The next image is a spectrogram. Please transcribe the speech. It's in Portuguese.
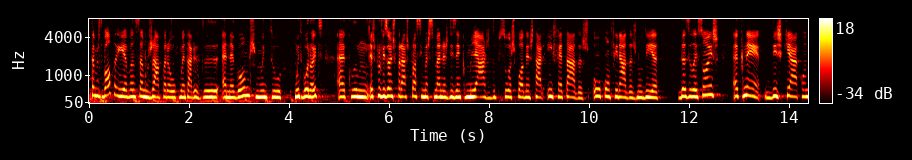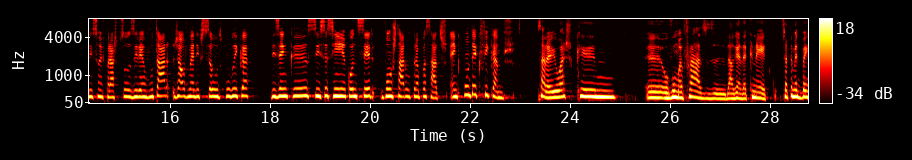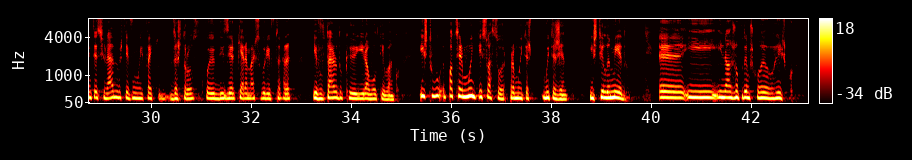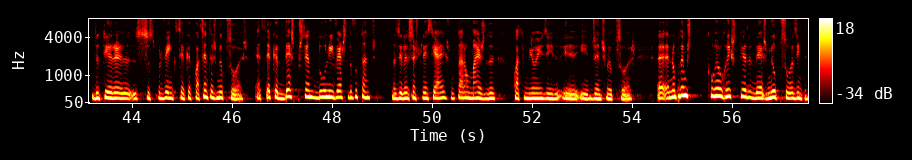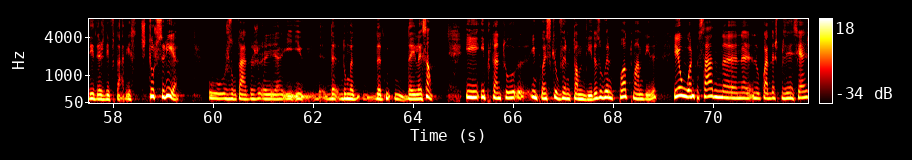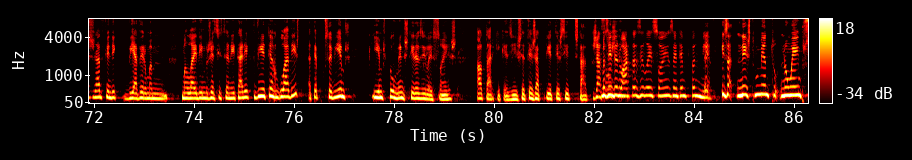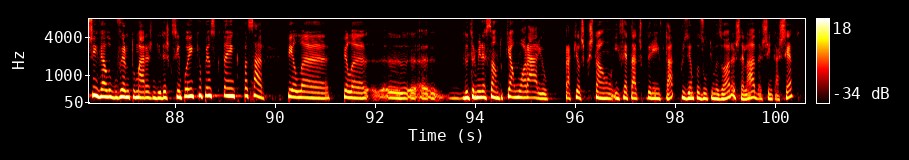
Estamos de volta e avançamos já para o comentário de Ana Gomes. Muito, muito boa noite. Ah, as previsões para as próximas semanas dizem que milhares de pessoas podem estar infectadas ou confinadas no dia das eleições. A CNE diz que há condições para as pessoas irem votar. Já os médicos de saúde pública dizem que, se isso assim acontecer, vão estar ultrapassados. Em que ponto é que ficamos? Sara, eu acho que hum, Uh, houve uma frase de, de, alguém da CNE, certamente bem intencionado, mas teve um efeito desastroso, que foi o de dizer que era mais seguro ir votar, ir votar do que ir ao multibanco. Isto pode ser muito dissuasor para muitas, muita gente, instila medo. Uh, e, e, nós não podemos correr o risco de ter, eh, se se prevê que cerca de 400 mil pessoas, é cerca de 10% do universo de votantes. Nas eleições presidenciais votaram mais de 4 milhões e, e, e 200 mil pessoas. Uh, não podemos correu o risco de ter 10 mil pessoas impedidas de votar. Isso distorceria os resultados eh, de uma, da, da eleição. E, e, portanto, impõe-se que o Governo tome medidas. O Governo pode tomar medidas. Eu, o ano passado, na, na, no quadro das presidenciais, já defendi que devia haver uma, uma lei de emergência sanitária que devia ter regulado isto, até porque sabíamos que íamos, pelo menos, ter as eleições autárquicas e isto até já podia ter sido testado. Já Mas são ainda as quartas não... eleições em tempo de pandemia. É, exato. Neste momento não é impossível o Governo tomar as medidas que se impõem, que eu penso que têm que passar pela, pela uh, determinação de que há um horário para aqueles que estão infectados poderem votar, por exemplo, as últimas horas, sei lá, das 5 às 7,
